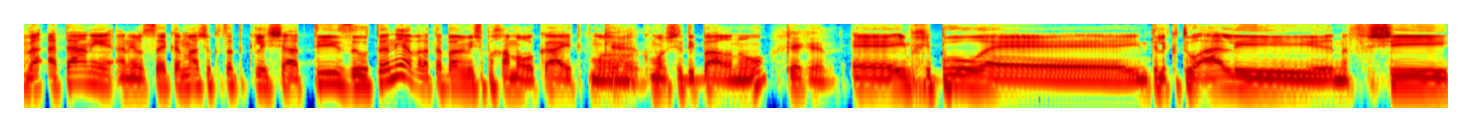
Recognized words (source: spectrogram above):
ואתה, אני, אני עושה כאן משהו קצת קלישאתי, זהותני, אבל אתה בא ממשפחה מרוקאית, כמו, כן. כמו שדיברנו, כן, כן. אה, עם חיבור אה, אינטלקטואלי, נפשי,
